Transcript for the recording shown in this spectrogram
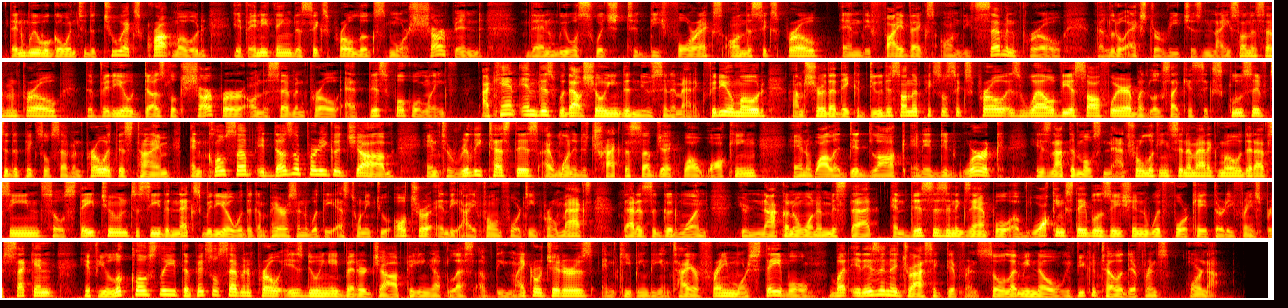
Then we will go into the 2x crop mode. If anything, the 6 Pro looks more sharpened. Then we will switch to the 4x on the 6 Pro and the 5x on the 7 Pro. That little extra reach is nice on the 7 Pro. The video does look sharper on the 7 Pro at this focal length. I can't end this without showing you the new cinematic video mode. I'm sure that they could do this on the Pixel 6 Pro as well via software, but it looks like it's exclusive to the Pixel 7 Pro at this time. And close up, it does a pretty good job. And to really test this, I wanted to track the subject while walking. And while it did lock and it did work, is not the most natural looking cinematic mode that I've seen, so stay tuned to see the next video with the comparison with the S22 Ultra and the iPhone 14 Pro Max. That is a good one. You're not going to want to miss that. And this is an example of walking stabilization with 4K 30 frames per second. If you look closely, the Pixel 7 Pro is doing a better job picking up less of the micro jitters and keeping the entire frame more stable, but it isn't a drastic difference, so let me know if you can tell a difference or not.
